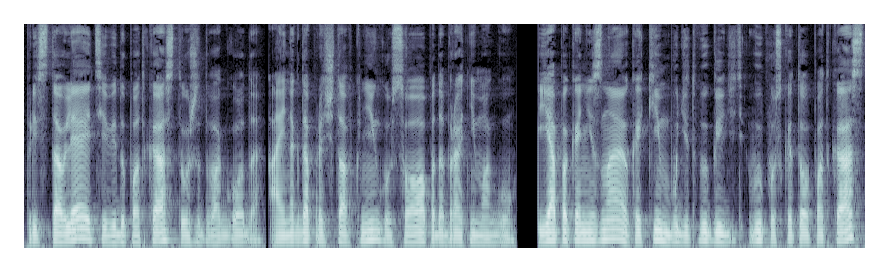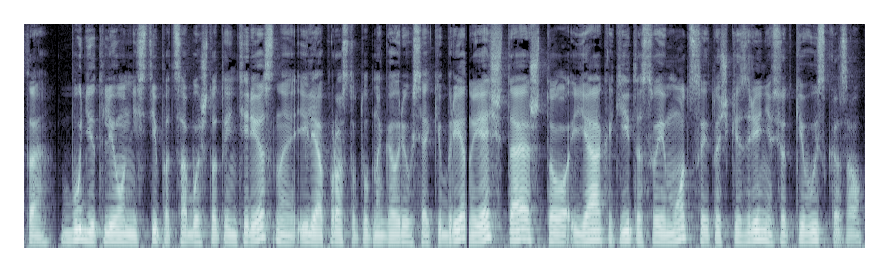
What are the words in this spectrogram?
Представляете, веду подкасты уже два года, а иногда, прочитав книгу, слова подобрать не могу. Я пока не знаю, каким будет выглядеть выпуск этого подкаста, будет ли он нести под собой что-то интересное, или я просто тут наговорил всякий бред, но я считаю, что я какие-то свои эмоции и точки зрения все-таки высказал.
